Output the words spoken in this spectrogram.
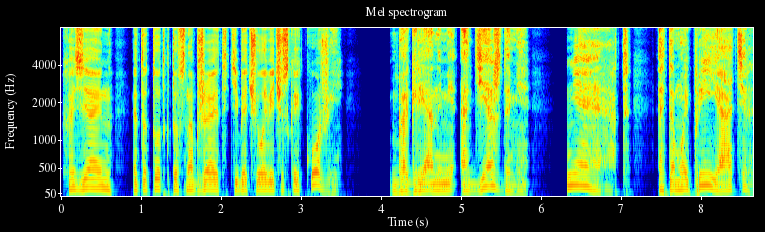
«Хозяин — это тот, кто снабжает тебя человеческой кожей?» «Багряными одеждами? Нет, это мой приятель».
